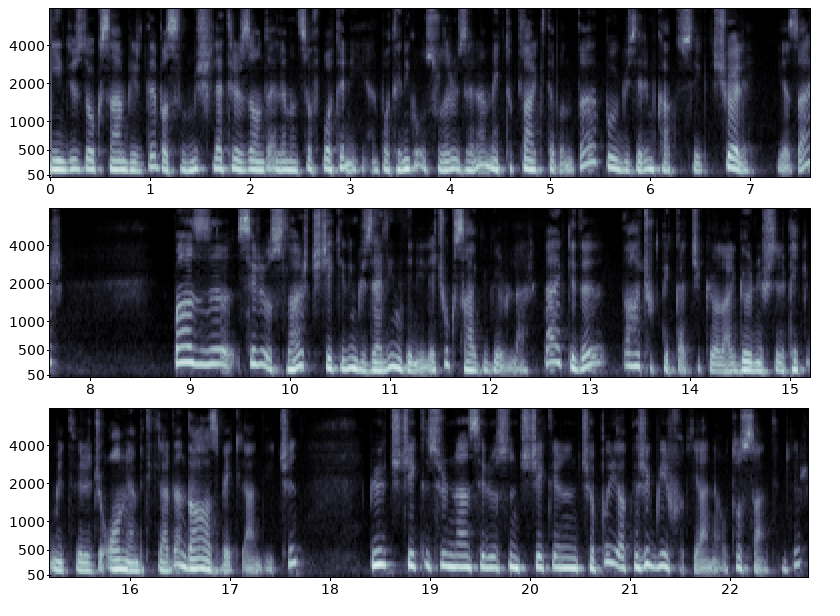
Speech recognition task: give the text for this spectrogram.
1791'de basılmış Letters on the Elements of Botany yani botanik unsurları üzerine mektuplar kitabında bu güzelim kaktüsle ilgili şöyle yazar. Bazı Siriuslar çiçeklerin güzelliği nedeniyle çok saygı görürler. Belki de daha çok dikkat çekiyorlar görünüşleri pek ümit verici olmayan bitkilerden daha az beklendiği için. Büyük çiçekli sürünen Sirius'un çiçeklerinin çapı yaklaşık bir fut yani 30 santimdir.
